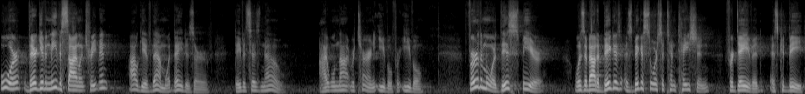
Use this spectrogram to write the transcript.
Or they're giving me the silent treatment, I'll give them what they deserve. David says, No, I will not return evil for evil. Furthermore, this spear was about a big, as big a source of temptation for David as could be.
